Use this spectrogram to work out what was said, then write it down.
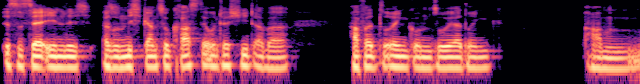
ist es sehr ähnlich. Also nicht ganz so krass der Unterschied, aber Haferdrink und Sojadrink haben,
